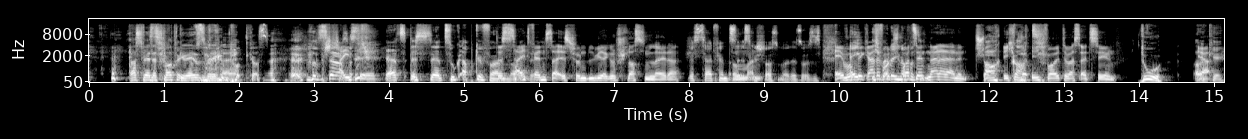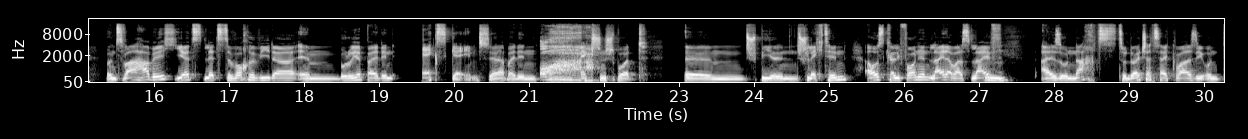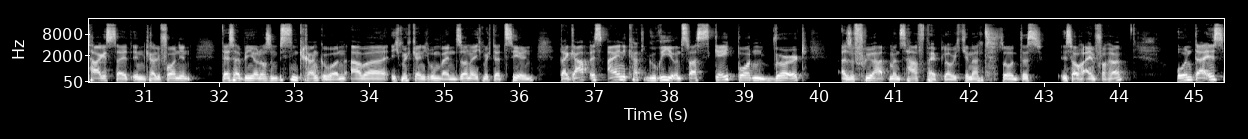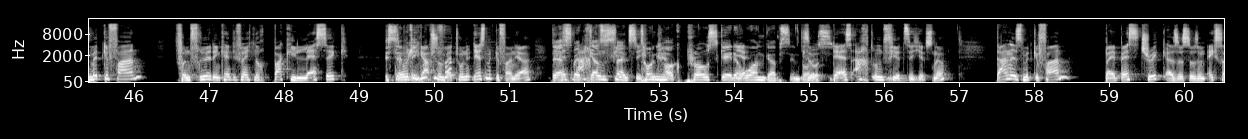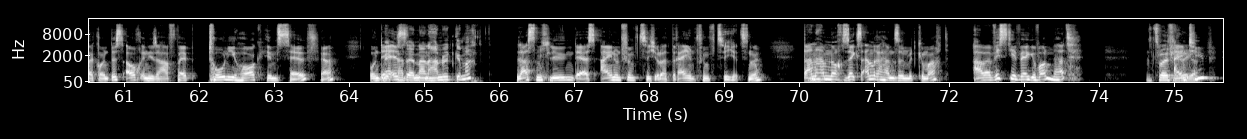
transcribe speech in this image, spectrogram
Das wäre der Slot gewesen. Im Podcast. Scheiße. Jetzt ist der Zug abgefahren. Das Leute. Zeitfenster ist schon wieder geschlossen, leider. Das Zeitfenster oh, ist geschlossen, Leute. So ist es. Ey, wo Ey, wir gerade beim Sport sind. Nein, nein, nein. Stopp. Oh, ich, ich wollte was erzählen. Du. Okay. Ja. Und zwar habe ich jetzt letzte Woche wieder ähm, moderiert bei den X-Games, ja, bei den oh. Actionsport ähm, Spielen schlechthin aus Kalifornien. Leider war es live. Mhm. Also nachts zu deutscher Zeit quasi und Tageszeit in Kalifornien. Deshalb bin ich auch noch so ein bisschen krank geworden, aber ich möchte gar nicht rumweinen, sondern ich möchte erzählen. Da gab es eine Kategorie und zwar Skateboarden Word. Also früher hat man es Halfpipe, glaube ich, genannt. So, und das ist auch einfacher. Und da ist mitgefahren von früher, den kennt ihr vielleicht noch, Bucky Lessig. Ist der so, den gab's schon bei Tony, der ist mitgefahren, ja. Der, der ist, ist 48. Tony okay. Hawk Pro Skater ja. One gab's in Boys. So, der ist 48 jetzt, ne? Dann ist mitgefahren bei Best Trick, also ist so ein extra Contest, auch in dieser Halfpipe, Tony Hawk himself, ja. Und der Mit, ist. Hat er 900 gemacht? Lass mich lügen, der ist 51 oder 53 jetzt, ne? Dann mhm. haben noch sechs andere Hanseln mitgemacht. Aber wisst ihr, wer gewonnen hat? Ein Typ,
